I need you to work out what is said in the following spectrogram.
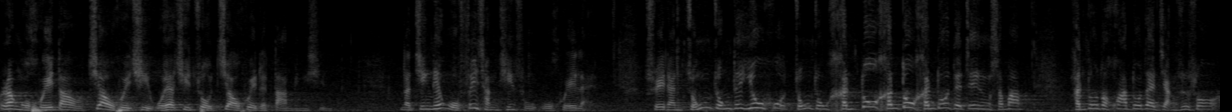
让我回到教会去，我要去做教会的大明星。那今天我非常清楚，我回来，虽然种种的诱惑，种种很多很多很多的这种什么，很多的话都在讲，是说，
